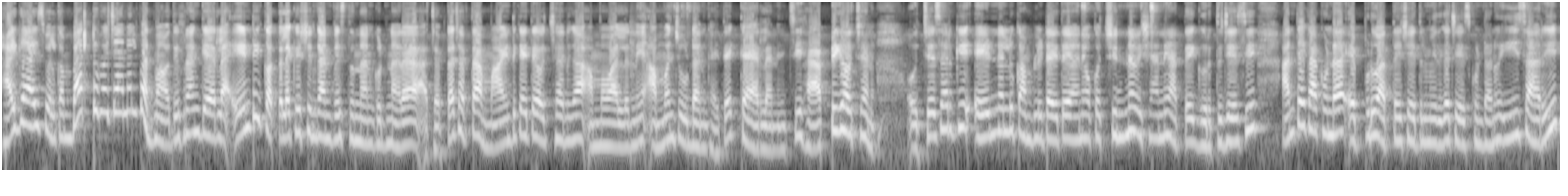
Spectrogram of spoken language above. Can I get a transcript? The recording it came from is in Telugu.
Hi guys welcome back to my channel Padmavathi from Kerala ఏంటి కొత్త లొకేషన్ కనిపిస్తుంది అనుకుంటున్నారా? చెప్తా చెప్తా. మా ఇంటికి అయితే వచ్చానుగా అమ్మ వాళ్ళని అమ్మని చూడడానికి అయితే కేరళ నుంచి హ్యాపీగా వచ్చాను. వచ్చేసరికి ఏడు నెలలు కంప్లీట్ అవుతాయని ఒక చిన్న విషయాన్ని అత్తయ్య గుర్తు చేసి అంతేకాకుండా ఎప్పుడు అత్తయ్య చేతుల మీదుగా చేసుకుంటాను. ఈసారి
